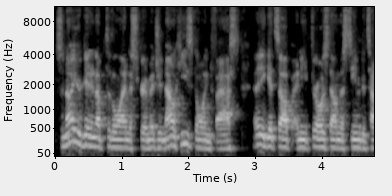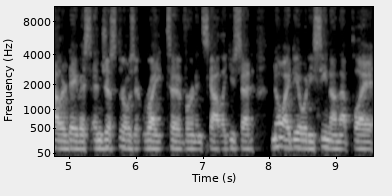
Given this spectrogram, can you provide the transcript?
So now you're getting up to the line of scrimmage and now he's going fast. And he gets up and he throws down the seam to Tyler Davis and just throws it right to Vernon Scott. Like you said, no idea what he's seen on that play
